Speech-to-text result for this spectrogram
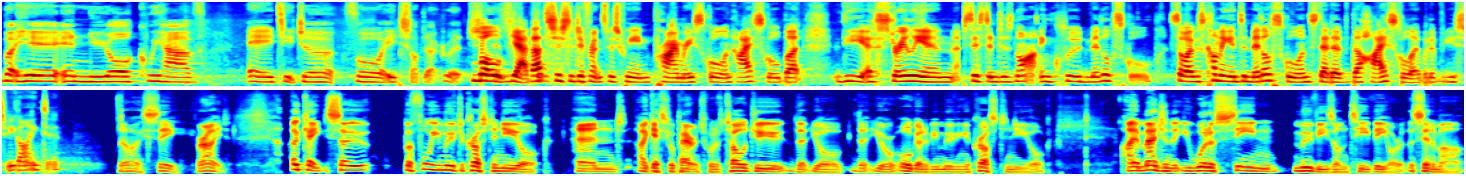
but here in New York, we have a teacher for each subject, which Well, is yeah, that's just a difference between primary school and high school, but the Australian system does not include middle school. So I was coming into middle school instead of the high school I would have used to be going to. Oh, I see. Right. Okay, so before you moved across to New York, and I guess your parents would have told you that you're that you're all going to be moving across to New York. I imagine that you would have seen movies on TV or at the cinema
